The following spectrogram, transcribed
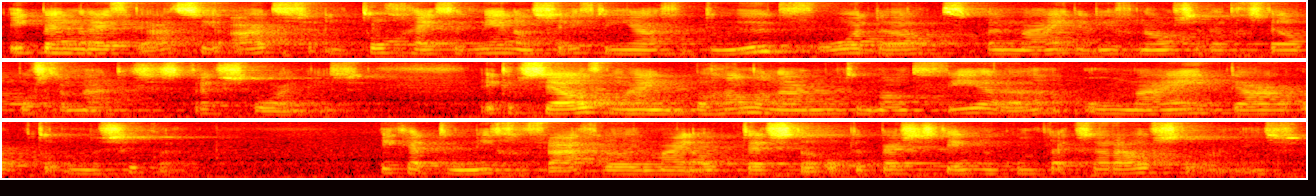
Ik ben revalidatiearts en toch heeft het meer dan 17 jaar geduurd voordat bij mij de diagnose werd gesteld posttraumatische stressstoornis. Ik heb zelf mijn behandelaar moeten motiveren om mij daarop te onderzoeken. Ik heb toen niet gevraagd, wil je mij ook testen op de persistente complexe rouwstoornis?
